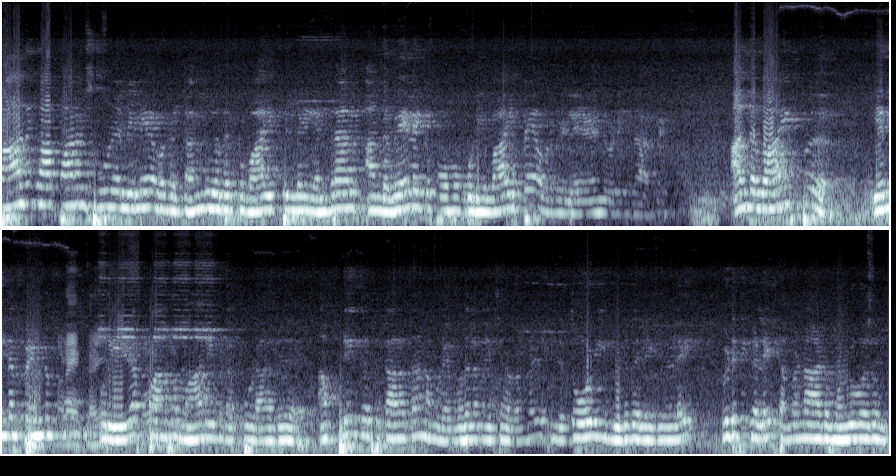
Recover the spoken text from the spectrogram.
பாதுகாப்பான சூழலிலே அவர்கள் தங்குவதற்கு வாய்ப்பில்லை என்றால் அந்த வேலைக்கு போகக்கூடிய வாய்ப்பை அவர்கள் இழந்து விடுகிறார்கள். அந்த வாய்ப்பு எந்த பெண்ணுக்கும் ஒரு இழப்பாக மாறிவிடக்கூடாது அப்படிங்கிறதுக்காக தான் நம்முடைய முதலமைச்சர் அவர்கள் இந்த தோழி விடுதலைகளை விடுதிகளை தமிழ்நாடு முழுவதும்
